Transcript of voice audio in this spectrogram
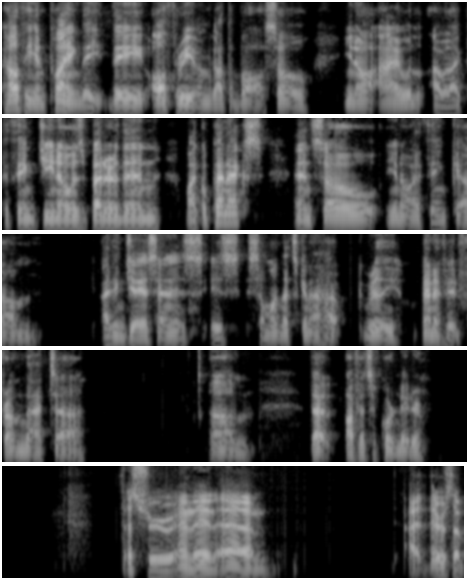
healthy and playing. They they all three of them got the ball. So you know I would I would like to think Geno is better than Michael Penix, and so you know I think um, I think JSN is is someone that's going to have really benefit from that uh, um, that offensive coordinator. That's true, and then um, I, there's a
